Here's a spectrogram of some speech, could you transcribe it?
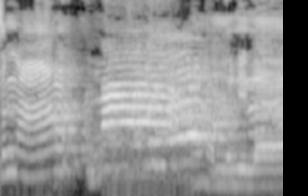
senang. Alhamdulillah.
